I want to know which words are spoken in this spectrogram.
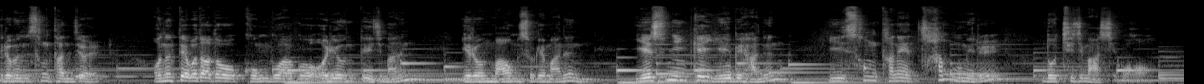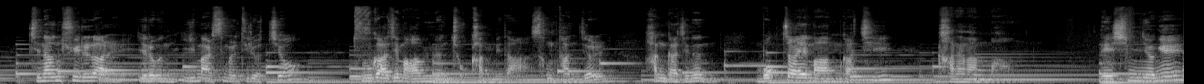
여러분 성탄절 어느 때보다도 공고하고 어려운 때이지만 여러분 마음속에 많은 예수님께 예배하는 이 성탄의 참 의미를 놓치지 마시고 지난 주일날 여러분 이 말씀을 드렸죠. 두 가지 마음이면 족합니다. 성탄절 한 가지는 목자의 마음같이 가난한 마음. 내 심령에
